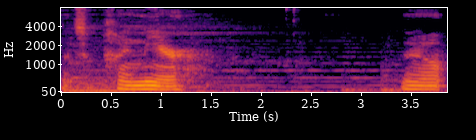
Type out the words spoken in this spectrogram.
That's a pioneer. Now...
